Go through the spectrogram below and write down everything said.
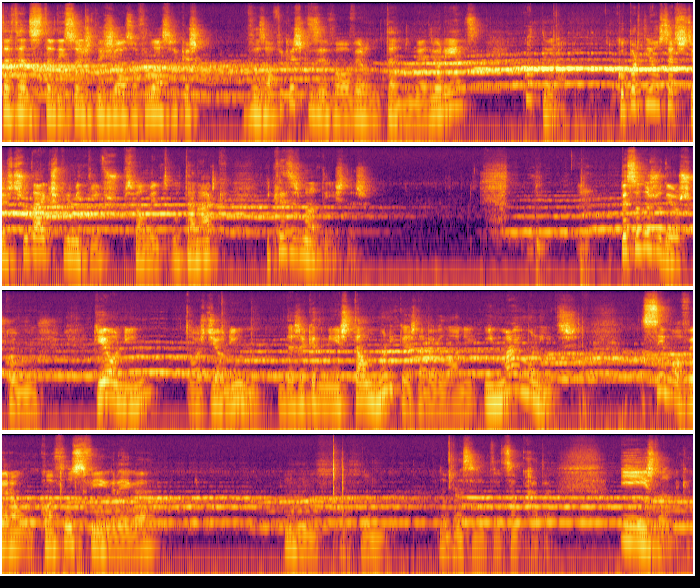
tratando-se de tradições religiosas ou filosóficas, filosóficas que desenvolveram tanto no Médio Oriente quanto na Europa. Compartilham certos textos judaicos primitivos, principalmente o Tanakh, e crenças monoteístas. Pensadores judeus como Geonim, ou Geonim, das academias talmúnicas da Babilónia, e Maimonides se envolveram com a filosofia grega Hum, não parece a tradução correta. E islâmica.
